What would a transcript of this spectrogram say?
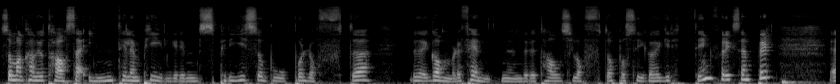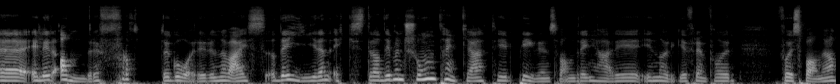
Så man kan jo ta seg inn til en pilegrimspris og bo på loftet det gamle 1500-tallsloftet oppå Sygard Grytting f.eks. Eh, eller andre flotte gårder underveis. Og det gir en ekstra dimensjon, tenker jeg, til pilegrimsvandring her i, i, Norge fremfor for Spania.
